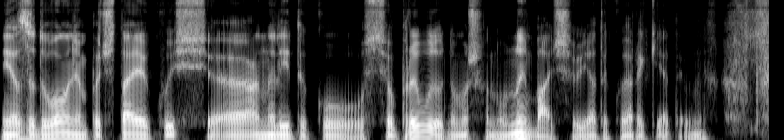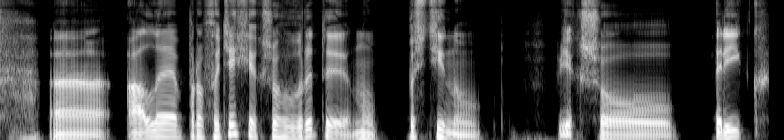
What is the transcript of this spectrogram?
Я з задоволенням почитаю якусь е, аналітику з цього приводу, тому що ну не бачив я такої ракети в них. Е, але про Фатех, якщо говорити, ну постійно, якщо рік.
